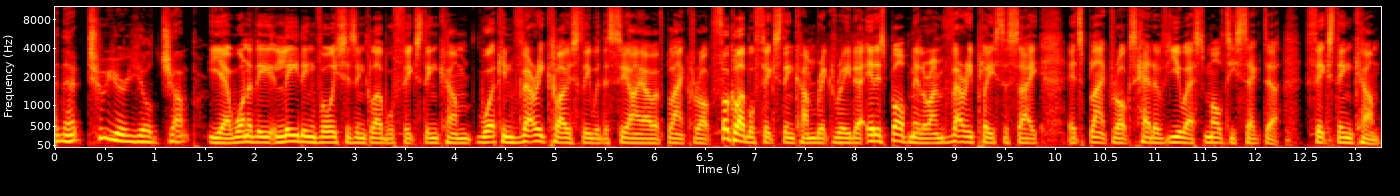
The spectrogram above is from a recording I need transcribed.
and that two year yield jump? Yeah, one of the leading voices in global fixed income, working very closely with the CIO of BlackRock for global fixed income, Rick Rieder. It is Bob Miller. I'm very pleased to say it's BlackRock's head of US multi sector fixed income.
